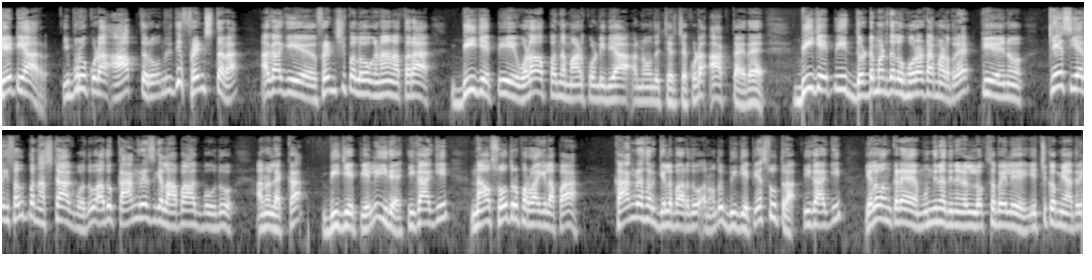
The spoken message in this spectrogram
K T R ಇಬ್ಬರೂ ಕೂಡ ಆಪ್ತರು, ಒಂದು ರೀತಿ ಫ್ರೆಂಡ್ಸ್ ಥರ ಹಾಗಾಗಿ ಫ್ರೆಂಡ್ಶಿಪ್ಪಲ್ಲಿ ಹೋಗೋಣ ಆ ಥರ ಬಿ ಜೆ ಪಿ ಒಳ ಒಪ್ಪಂದ ಮಾಡ್ಕೊಂಡಿದೆಯಾ ಅನ್ನೋ ಒಂದು ಚರ್ಚೆ ಕೂಡ ಆಗ್ತಾ ಇದೆ. ಬಿ ಜೆ ಪಿ ದೊಡ್ಡ ಮಟ್ಟದಲ್ಲಿ ಹೋರಾಟ ಮಾಡಿದ್ರೆ ಏನು, ಕೆ ಸಿ ಆರ್ಗೆ ಸ್ವಲ್ಪ ನಷ್ಟ ಆಗ್ಬೋದು, ಅದು ಕಾಂಗ್ರೆಸ್ಗೆ ಲಾಭ ಆಗ್ಬೋದು ಅನ್ನೋ ಲೆಕ್ಕ ಬಿ ಜೆ ಪಿಯಲ್ಲಿ ಇದೆ. ಹೀಗಾಗಿ, ನಾವು ಸೋತರು ಪರವಾಗಿಲ್ಲಪ್ಪ, ಕಾಂಗ್ರೆಸ್ ಅವ್ರು ಗೆಲ್ಲಬಾರದು ಅನ್ನೋದು ಬಿ ಜೆ ಪಿಯ ಸೂತ್ರ. ಹೀಗಾಗಿ ಎಲ್ಲೋ ಒಂದು ಕಡೆ ಮುಂದಿನ ದಿನಗಳಲ್ಲಿ ಲೋಕಸಭೆಯಲ್ಲಿ ಹೆಚ್ಚು ಕಮ್ಮಿ ಆದರೆ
